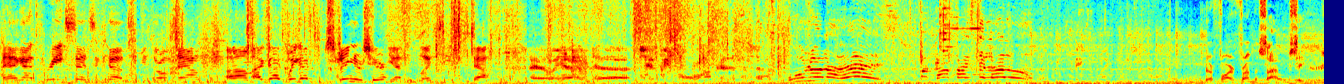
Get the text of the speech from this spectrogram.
Hey, I got three sets of cups. Can you throw them down? Um, I got, we got stringers here. Yeah, Lexi? Yeah. Hey, we had uh, two people walking Uno a la vez. Pa acá, pa este lado. They're far from asylum seekers.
